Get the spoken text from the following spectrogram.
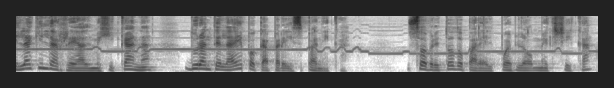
El águila real mexicana durante la época prehispánica, sobre todo para el pueblo mexica,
